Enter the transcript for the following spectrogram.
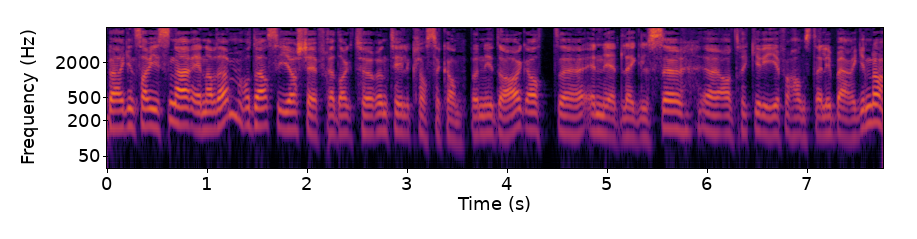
Bergensavisen er en av dem, og der sier sjefredaktøren til Klassekampen i dag at eh, en nedleggelse eh, av trykkeriet for hans del i Bergen da,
